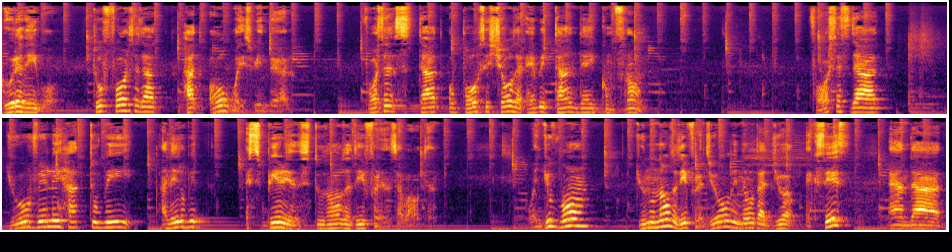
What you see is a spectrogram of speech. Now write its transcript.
Good and evil, two forces that had always been there. Forces that oppose each other every time they confront. Forces that you really had to be a little bit experienced to know the difference about them. When you're born, you don't know the difference. You only know that you exist and that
